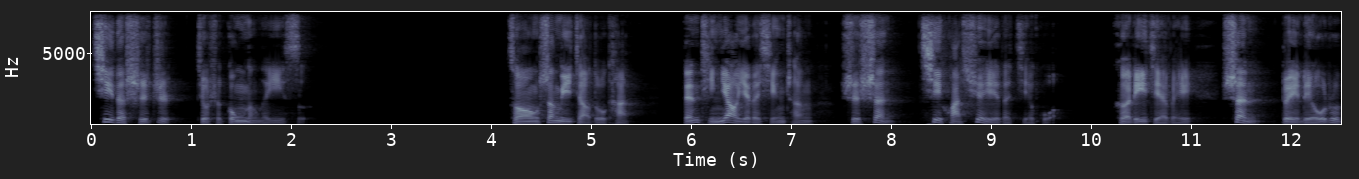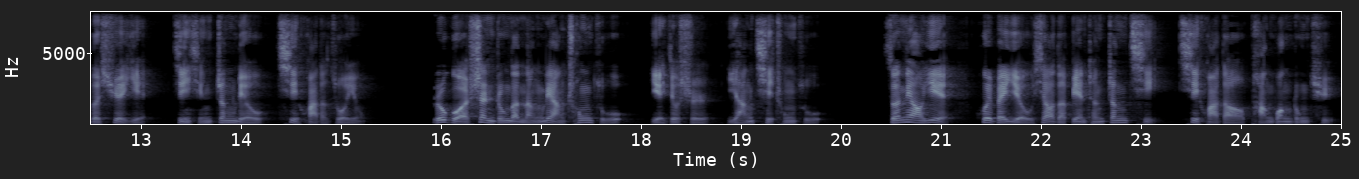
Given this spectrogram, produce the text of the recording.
气的实质就是功能的意思。从生理角度看，人体尿液的形成是肾气化血液的结果，可理解为肾对流入的血液进行蒸馏气化的作用。如果肾中的能量充足，也就是阳气充足，则尿液会被有效的变成蒸汽，气化到膀胱中去。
